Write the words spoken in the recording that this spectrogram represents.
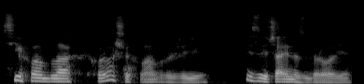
Всіх вам благ, хороших вам врожаїв і, звичайно, здоров'я.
